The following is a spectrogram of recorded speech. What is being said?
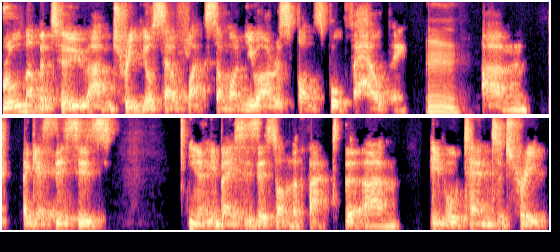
rule number two um, treat yourself like someone you are responsible for helping. Mm, um, I guess this is, you know, he bases this on the fact that um, people tend to treat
